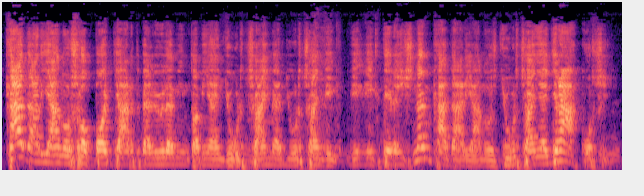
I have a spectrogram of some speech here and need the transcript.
Kádár János abban gyárt belőle, mint amilyen Gyurcsány, mert Gyurcsány vég, végtére is nem Kádár János, Gyurcsány egy Rákosi.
